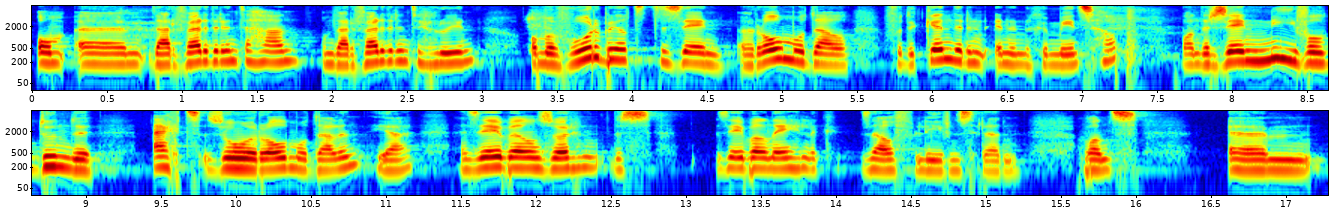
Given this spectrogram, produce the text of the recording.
om um, daar verder in te gaan, om daar verder in te groeien, om een voorbeeld te zijn, een rolmodel voor de kinderen in een gemeenschap. Want er zijn niet voldoende echt zo'n rolmodellen. Ja? En zij willen zorgen, dus zij willen eigenlijk zelf levens redden. Want um,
